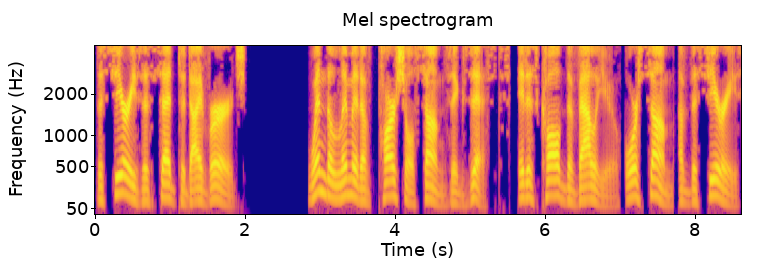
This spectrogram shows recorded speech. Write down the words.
the series is said to diverge. When the limit of partial sums exists, it is called the value or sum of the series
